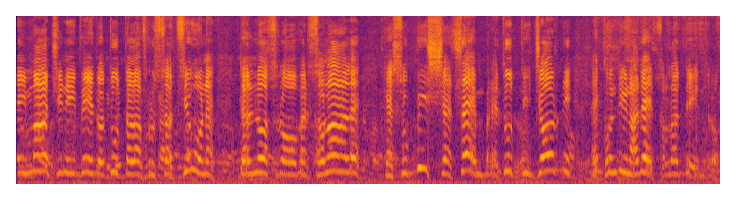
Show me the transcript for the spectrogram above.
Immagini vedo tutta la frustrazione del nostro personale che subisce sempre, tutti i giorni e continua adesso là dentro.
